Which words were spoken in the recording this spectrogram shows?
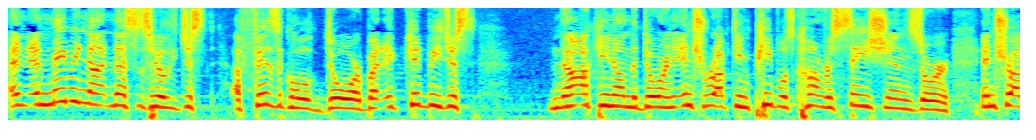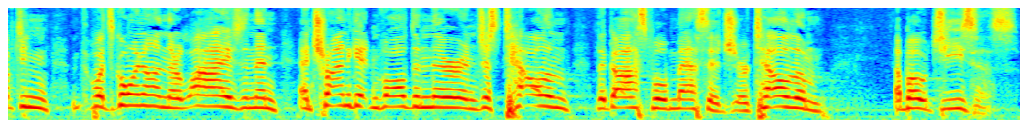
And, and maybe not necessarily just a physical door, but it could be just knocking on the door and interrupting people's conversations or interrupting what's going on in their lives and then and trying to get involved in there and just tell them the gospel message or tell them about Jesus.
